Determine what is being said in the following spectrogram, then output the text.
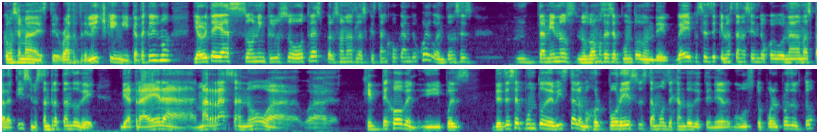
¿cómo se llama? Este, Wrath of the Lich King y Cataclismo, y ahorita ya son incluso otras personas las que están jugando el juego, entonces también nos, nos vamos a ese punto donde, güey, pues es de que no están haciendo juego nada más para ti, sino están tratando de, de atraer a más raza, ¿no? O a, gente joven, y pues desde ese punto de vista, a lo mejor por eso estamos dejando de tener gusto por el producto,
